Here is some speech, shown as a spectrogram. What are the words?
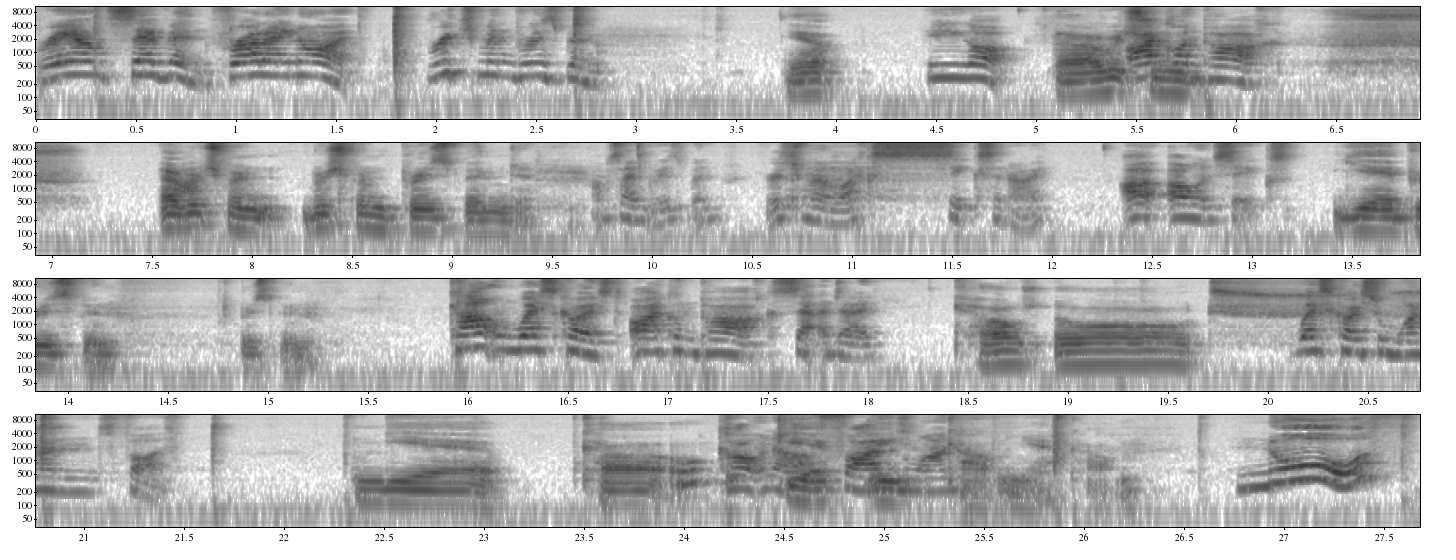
round seven, Friday night. Richmond, Brisbane. Yep. Who you got? Uh, Richmond. Icon Park. Uh, Richmond. Richmond. Brisbane. I'm saying Brisbane. Richmond are like 6 and 0. Oh, oh and 6. Yeah, Brisbane. Brisbane. Carlton, West Coast, Icon Park, Saturday. Carl. Oh. tch, West Coast are 1 and 5. Yeah. Car. Oh, Carlton are yeah, 5 and 1. Carlton. Yeah, Carlton. North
